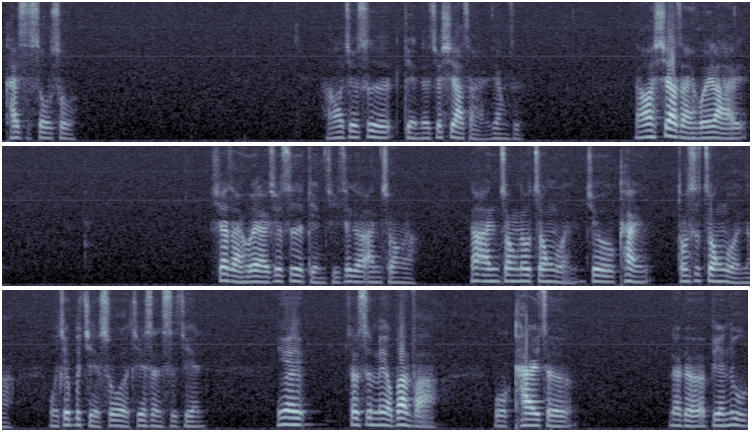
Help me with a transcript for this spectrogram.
开始搜索，然后就是点的就下载这样子，然后下载回来，下载回来就是点击这个安装啊。那安装都中文，就看都是中文啊，我就不解说了，节省时间。因为这是没有办法，我开着那个边录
